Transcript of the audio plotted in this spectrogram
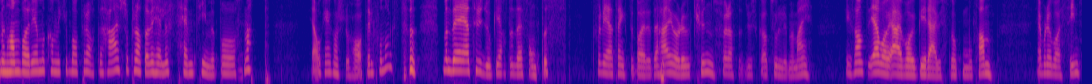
Men han bare ja, men kan vi ikke bare prate her? Så prata vi heller fem timer på Snap. Ja, ok, kanskje du har telefonangst. Men det, jeg trodde jo ikke at det fantes. Fordi jeg tenkte bare det her gjør du kun for at du skal tulle med meg. Ikke sant? Jeg var, jeg var jo ikke raus nok mot han. Jeg ble bare sint.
